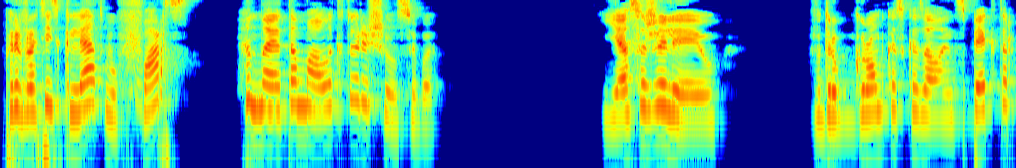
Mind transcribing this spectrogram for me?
Превратить клятву в фарс? На это мало кто решился бы. «Я сожалею», — вдруг громко сказал инспектор,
